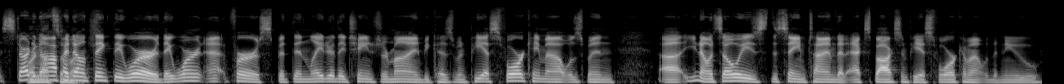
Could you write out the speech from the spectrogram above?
starting off, so I don't think they were. They weren't at first, but then later they changed their mind because when PS4 came out was when, uh, you know, it's always the same time that Xbox and PS4 come out with a new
